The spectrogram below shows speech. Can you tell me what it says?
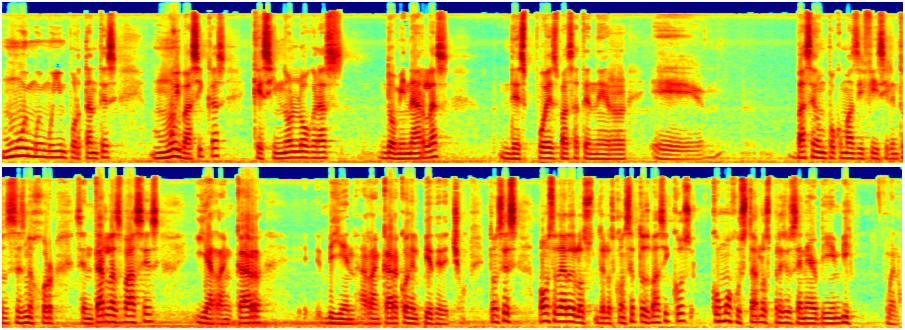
muy muy muy importantes, muy básicas que si no logras dominarlas después vas a tener eh, va a ser un poco más difícil. Entonces es mejor sentar las bases y arrancar eh, bien, arrancar con el pie derecho. Entonces vamos a hablar de los, de los conceptos básicos, cómo ajustar los precios en Airbnb. Bueno,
